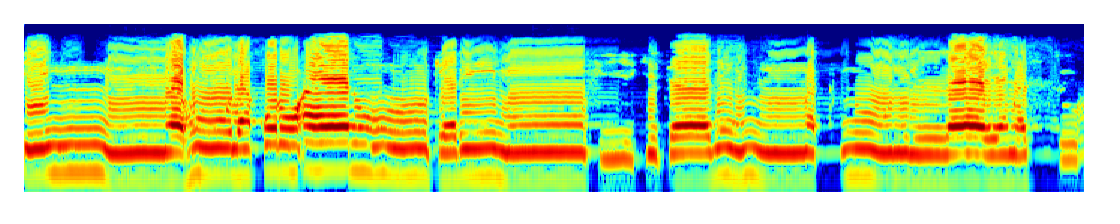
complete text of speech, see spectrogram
إنه لقرآن كريم في كتاب مكنون لا يمسه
